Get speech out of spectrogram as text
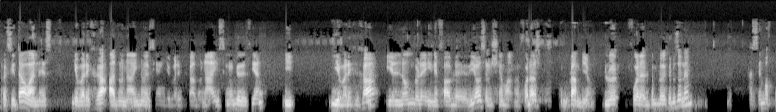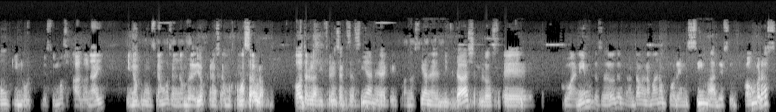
recitaban es Yevareja Adonai, no decían Yevareja Adonai, sino que decían y y el nombre inefable de Dios, el Shema Meforash. En cambio, fuera del templo de Jerusalén, hacemos un kinut, decimos Adonai y no pronunciamos el nombre de Dios que no sabemos cómo hacerlo. Otra de las diferencias que se hacían era que cuando hacían el Mikdash, los eh, los sacerdotes, levantaban la mano por encima de sus hombros,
